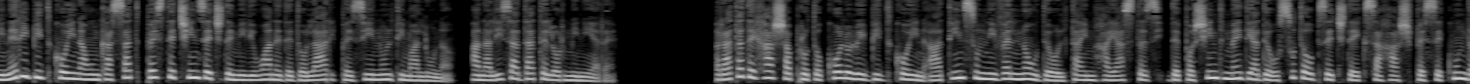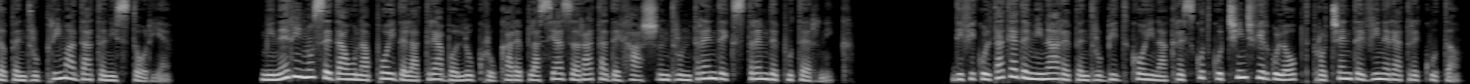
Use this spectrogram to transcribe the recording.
Minerii Bitcoin au încasat peste 50 de milioane de dolari pe zi în ultima lună, analiza datelor miniere. Rata de hash a protocolului Bitcoin a atins un nivel nou de all-time high astăzi, depășind media de 180 de exahash pe secundă pentru prima dată în istorie. Minerii nu se dau înapoi de la treabă lucru care plasează rata de hash într-un trend extrem de puternic. Dificultatea de minare pentru Bitcoin a crescut cu 5,8% vinerea trecută,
